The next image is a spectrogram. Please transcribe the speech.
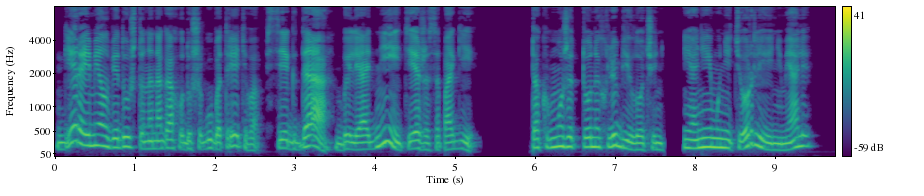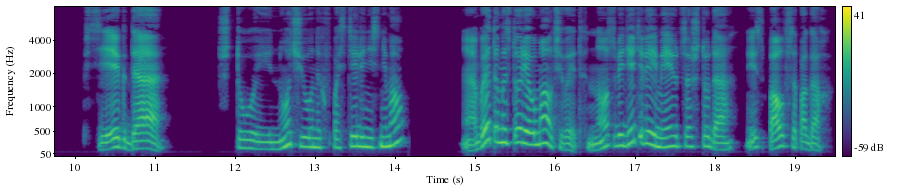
Гера имел в виду, что на ногах у душегуба третьего всегда были одни и те же сапоги. Так, может, он их любил очень, и они ему не терли и не мяли? Всегда. Что, и ночью он их в постели не снимал? Об этом история умалчивает, но свидетели имеются, что да, и спал в сапогах.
